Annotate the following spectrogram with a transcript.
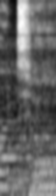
Infant, so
